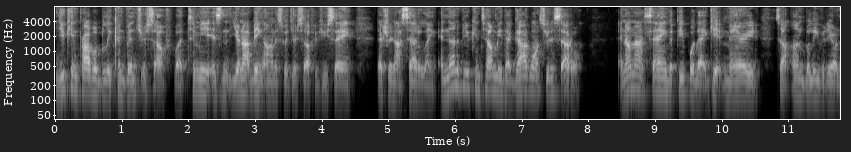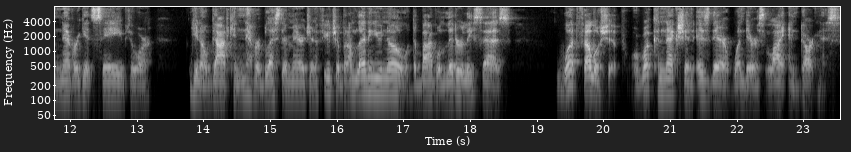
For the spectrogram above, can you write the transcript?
you can probably convince yourself, but to me, it's you're not being honest with yourself if you say that you're not settling. And none of you can tell me that God wants you to settle. And I'm not saying the people that get married to unbeliever they'll never get saved or you know God can never bless their marriage in the future. But I'm letting you know the Bible literally says, what fellowship or what connection is there when there is light and darkness?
